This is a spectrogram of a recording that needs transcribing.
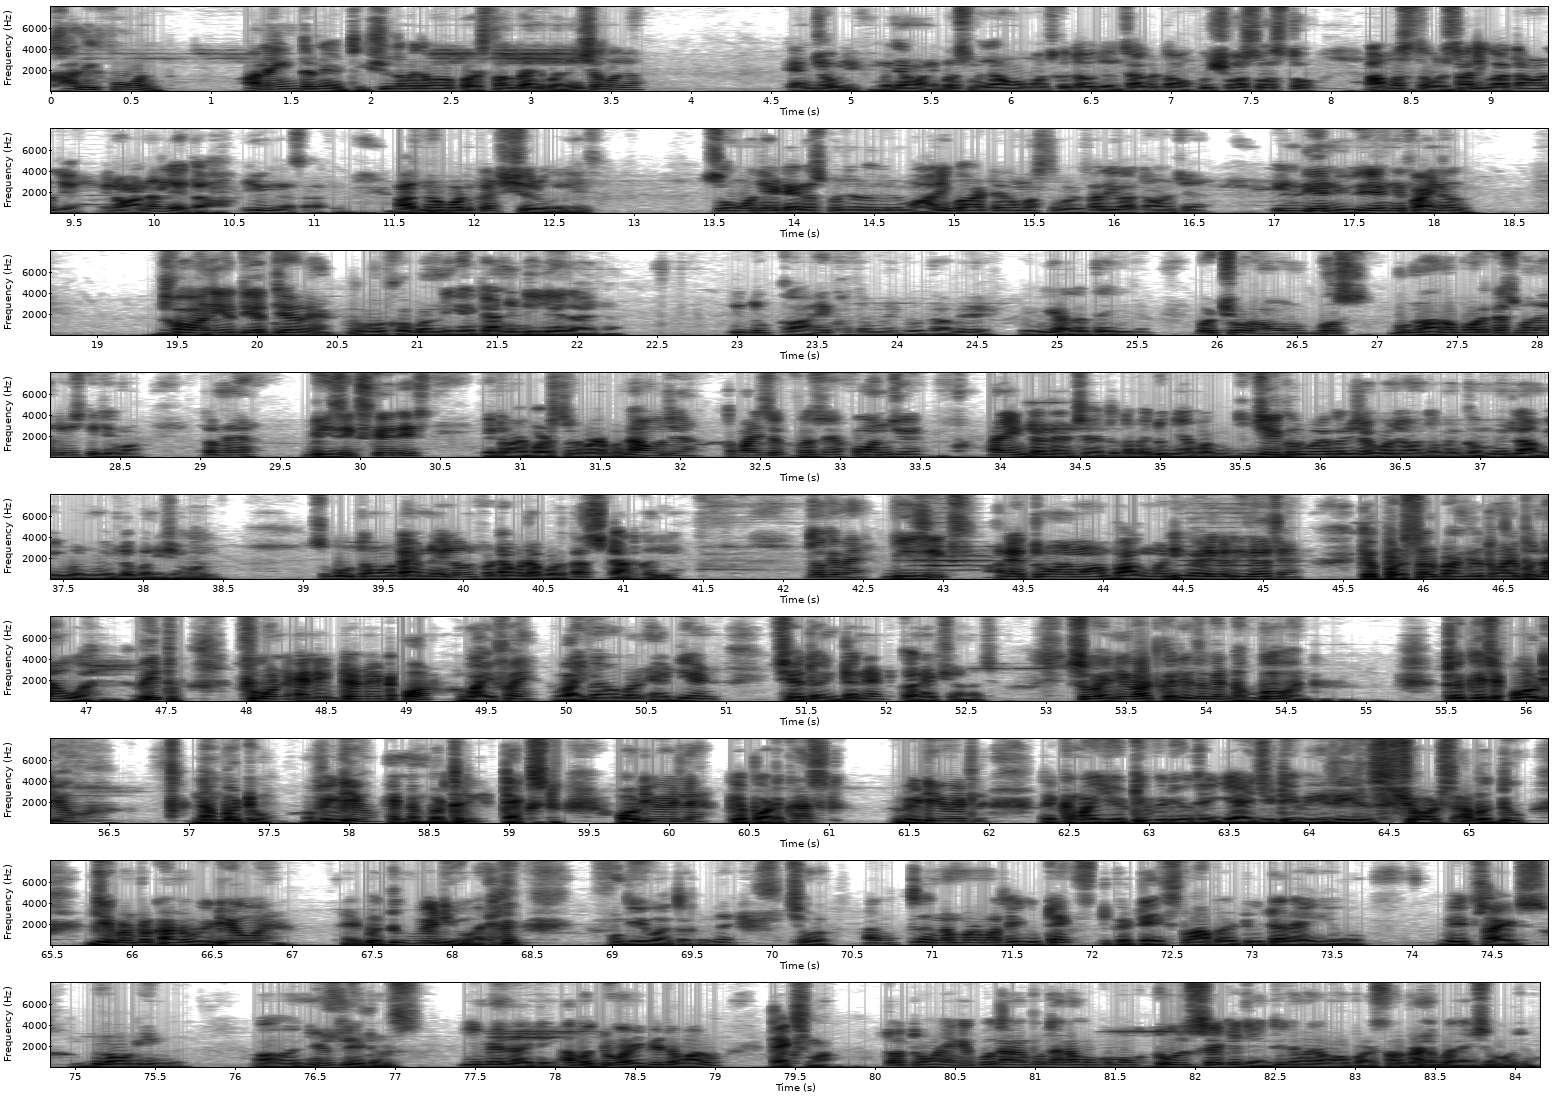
ખાલી ફોન અને ઇન્ટરનેટથી. શું તમે તમારો પર્સનલ બ્રાન્ડ બનાવી શકો છો? કેમ છો બલી? મજામાં ને? બસ મજામાં. મોજ કરતા હો, જલસા કરતા હો, ખુશ હો, સ્વસ્થ હો. આ મસ્ત વરસાદી વાતાવરણ છે. એનો આનંદ લેતા હો. એવી જ આશા આજનો પોડકાસ્ટ શરૂ કરીએ છીએ. સો હું અત્યારે ટેરેસ પર ચડ્યો છું મારી માટે તો મસ્ત વરસાદી વાતાવરણ છે. ઇન્ડિયા ન્યૂઝીલેન્ડની ફાઇનલ થવાની હતી અત્યારે. હવે ખબર નહીં કે ક્યાંની ડિલે થાય છે. એ દુઃખ કાહે ખતમ નહીં હોતા બે. એવી હાલત થઈ ગઈ છે. બટ છોડો, હું બસ બહુ નાનો પોડકાસ્ટ બનાવી દઈશ કે જેમાં તમને બેઝિક્સ કહી દઈશ કે તમારે પર્સનલ બ્રાન્ડ બનાવવો છે, તમારી પાસે ફોન છે અને ઇન્ટરનેટ છે, તો તમે દુનિયામાં જે કરવું હોય કરી શકો છો અને તમે ગમે એટલા અમીર બનવું એટલે બની શકો છો. સો બહુ તમારો ટાઈમ નહીં લો અને ફટાફટ આ સ્ટાર્ટ કરીએ. તો કે મેં બેઝિક્સ અને ત્રણમાં ભાગમાં ડિવાઈડ કરી દીધા છે કે પર્સનલ બ્રાન્ડ જો તમારે બનાવવું હોય with phone and internet or wifi વાઈફાઈમાં પણ એટ ધી એન્ડ છે તો ઇન્ટરનેટ કનેક્શન જ. સો એની વાત કરીએ તો કે નંબર વન તો કે છે audio number two video and number three text audio એટલે કે પોડકાસ્ટ વીડિયો એટલે તો કે તમારી યુટ્યુબ વીડિયો થઈ ગયા આઈજીટીવી રીલ્સ શોર્ટ્સ આ બધું. જે પણ પ્રકારનું વીડિયો હોય, એ બધું વીડિયો હોય. હું કેવી વાતો કરીને છોડો. અને ત્રણ નંબરમાં થઈ ગયું ટેક્સ્ટ કે ટેક્સ્ટમાં આપણે ટ્વિટર આવી ગયું websites blogging newsletters email writing આ બધું આવી ગયું તમારું ટેક્સ્ટમાં તો ત્રણેયની પોતાના પોતાના અમુક અમુક ટૂલ્સ છે કે જેનાથી તમે તમારો પર્સનલ બ્રાન્ડ બનાવી શકો છો.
